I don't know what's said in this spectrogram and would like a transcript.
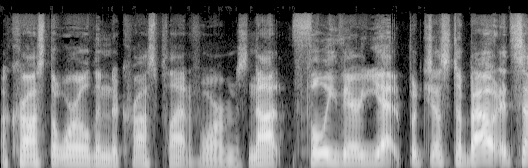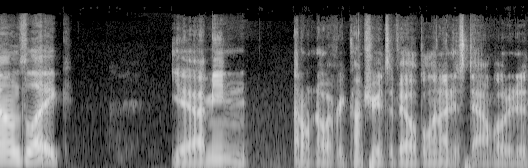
across the world into cross platforms. Not fully there yet, but just about, it sounds like. yeah i mean i don't know every country it's available in i just downloaded it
